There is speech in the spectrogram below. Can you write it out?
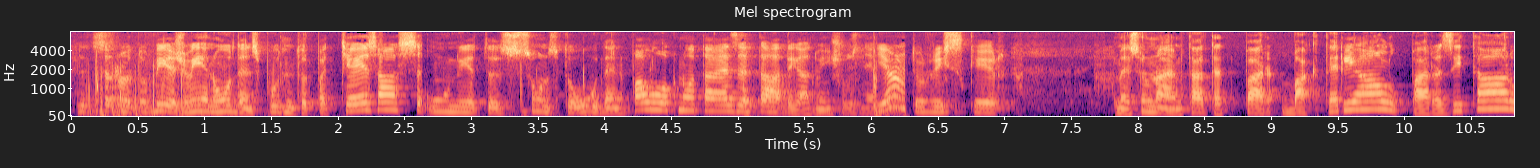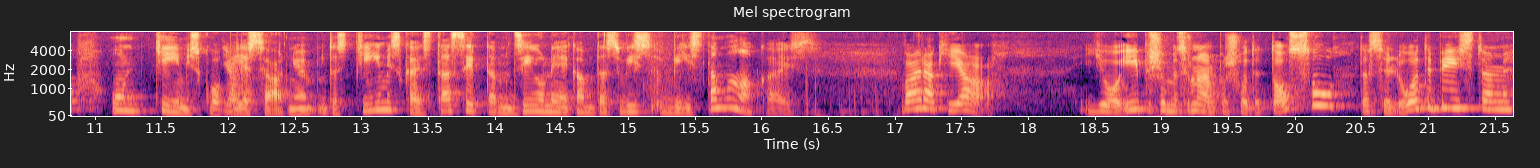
Saprotu, bieži vien ūdens putni turpat ķēzās, un, ja tas suns to ūdeni palok no tā ezera, tādējādi viņš uzņem. Jā, tur riski ir. Mēs runājam par bakteriālu, parazitāru un ķīmisko Jā. piesārņojumu. Tas ķīmiskais, tas ir tam dzīvniekam tas visbīstamākais. Vairāk jā. Jo īpaši, ja mēs runājam par šo tosulu, tas ir ļoti bīstami.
